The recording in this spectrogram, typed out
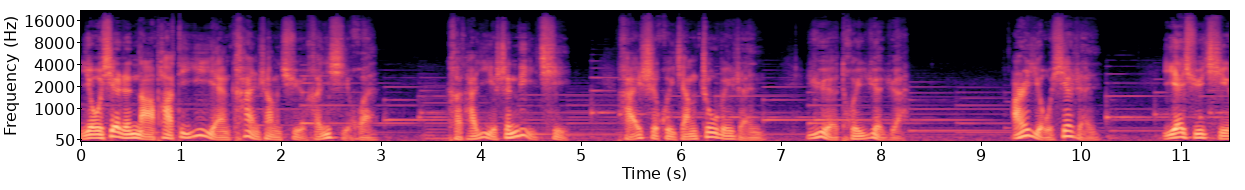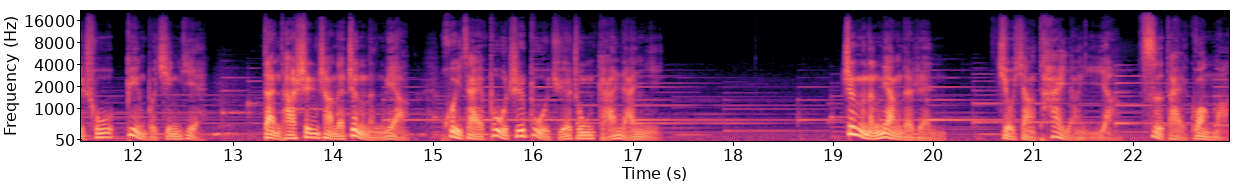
有些人哪怕第一眼看上去很喜欢，可他一身戾气，还是会将周围人越推越远。而有些人，也许起初并不惊艳，但他身上的正能量。会在不知不觉中感染你。正能量的人，就像太阳一样自带光芒，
